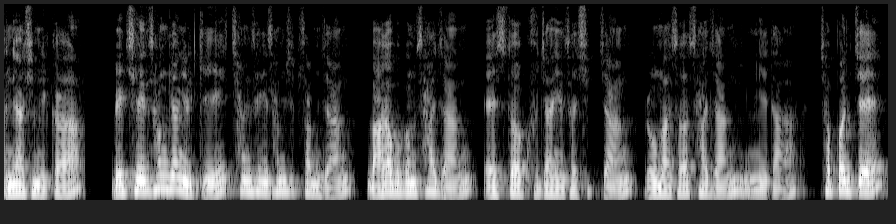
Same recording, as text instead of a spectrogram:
안녕하십니까. 맥체인 성경 읽기 창세기 33장, 마가복음 4장, 에스더 9장에서 10장, 로마서 4장입니다. 첫 번째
